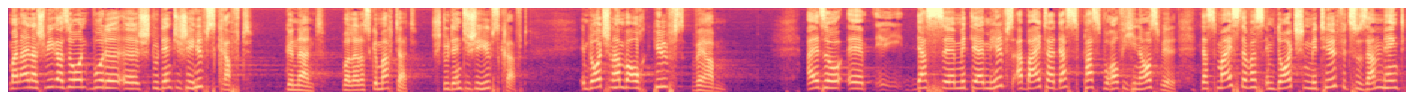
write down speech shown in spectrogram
Mein einer Schwiegersohn wurde äh, studentische Hilfskraft genannt, weil er das gemacht hat. Studentische Hilfskraft. Im Deutschen haben wir auch Hilfsverben. Also äh, das äh, mit dem Hilfsarbeiter, das passt, worauf ich hinaus will. Das meiste, was im Deutschen mit Hilfe zusammenhängt,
